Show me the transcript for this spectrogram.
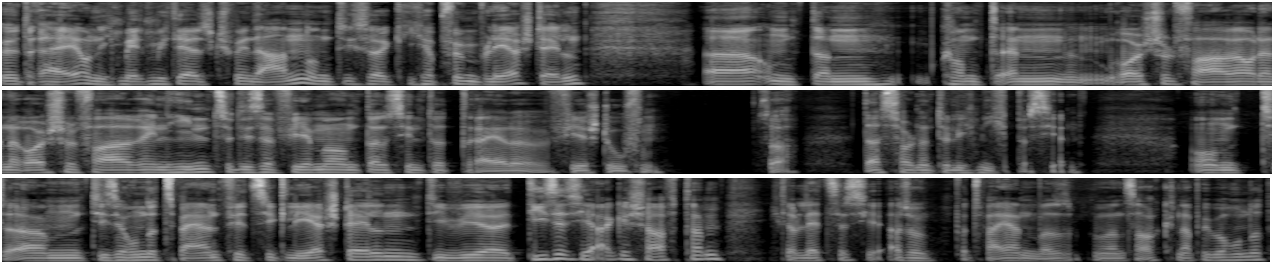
Ö3 und ich melde mich da jetzt geschwind an und ich sage, ich habe fünf Lehrstellen äh, und dann kommt ein Rollstuhlfahrer oder eine Rollstuhlfahrerin hin zu dieser Firma und dann sind dort drei oder vier Stufen. So, das soll natürlich nicht passieren. Und ähm, diese 142 Lehrstellen, die wir dieses Jahr geschafft haben, ich glaube letztes Jahr, also vor zwei Jahren waren es auch knapp über 100,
